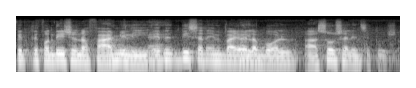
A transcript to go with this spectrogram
The foundation of family, it is an inviolable uh, social institution.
